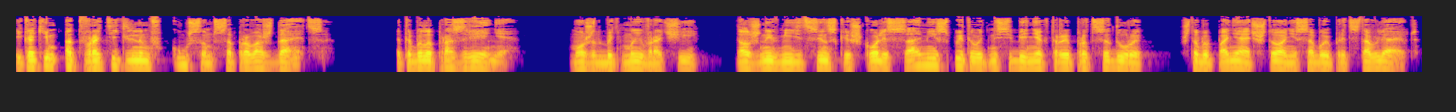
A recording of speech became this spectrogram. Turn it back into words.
и каким отвратительным вкусом сопровождается. Это было прозрение. Может быть, мы, врачи, должны в медицинской школе сами испытывать на себе некоторые процедуры, чтобы понять, что они собой представляют.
